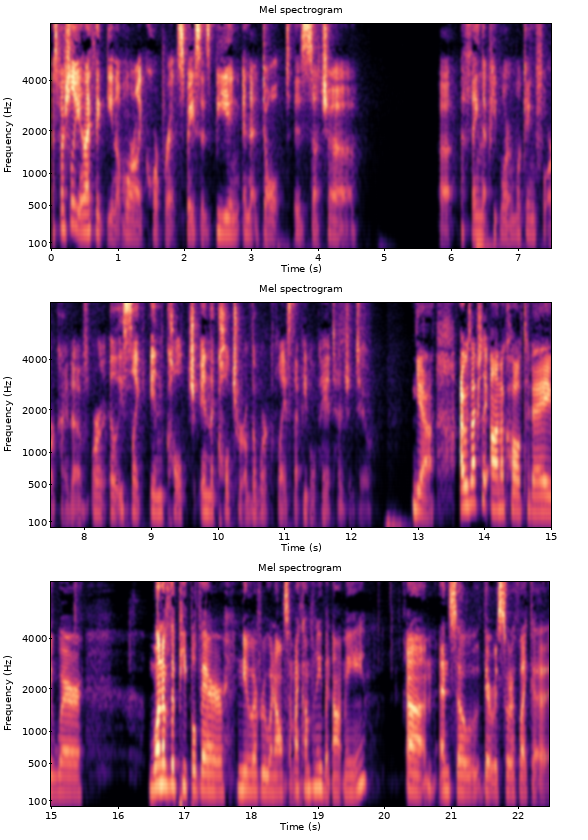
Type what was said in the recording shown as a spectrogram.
especially and I think, you know, more like corporate spaces, being an adult is such a a, a thing that people are looking for kind of or at least like in culture in the culture of the workplace that people pay attention to. Yeah. I was actually on a call today where one of the people there knew everyone else at my company, but not me. Um, and so there was sort of like a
